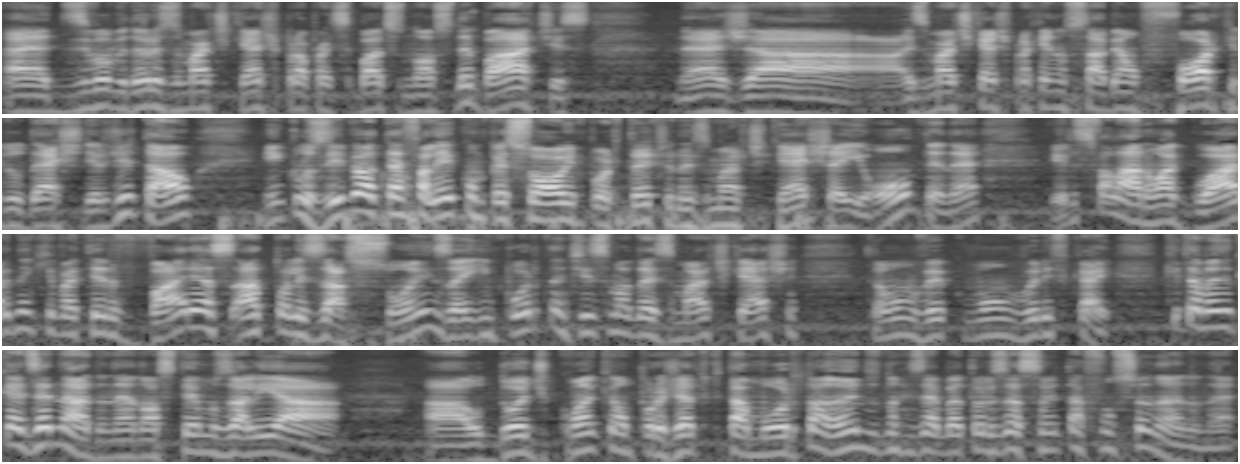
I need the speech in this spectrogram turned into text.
é, desenvolvedores do Smart Cash para participar dos nossos debates. Né, já a SmartCash, para quem não sabe, é um fork do Dash Digital. Inclusive, eu até falei com o pessoal importante da SmartCash aí ontem, né? Eles falaram, aguardem que vai ter várias atualizações aí importantíssimas da SmartCash. Então vamos ver, vamos verificar aí. Que também não quer dizer nada, né? Nós temos ali a, a o Dogecoin, que é um projeto que está morto há anos, não recebe atualização e está funcionando, né?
